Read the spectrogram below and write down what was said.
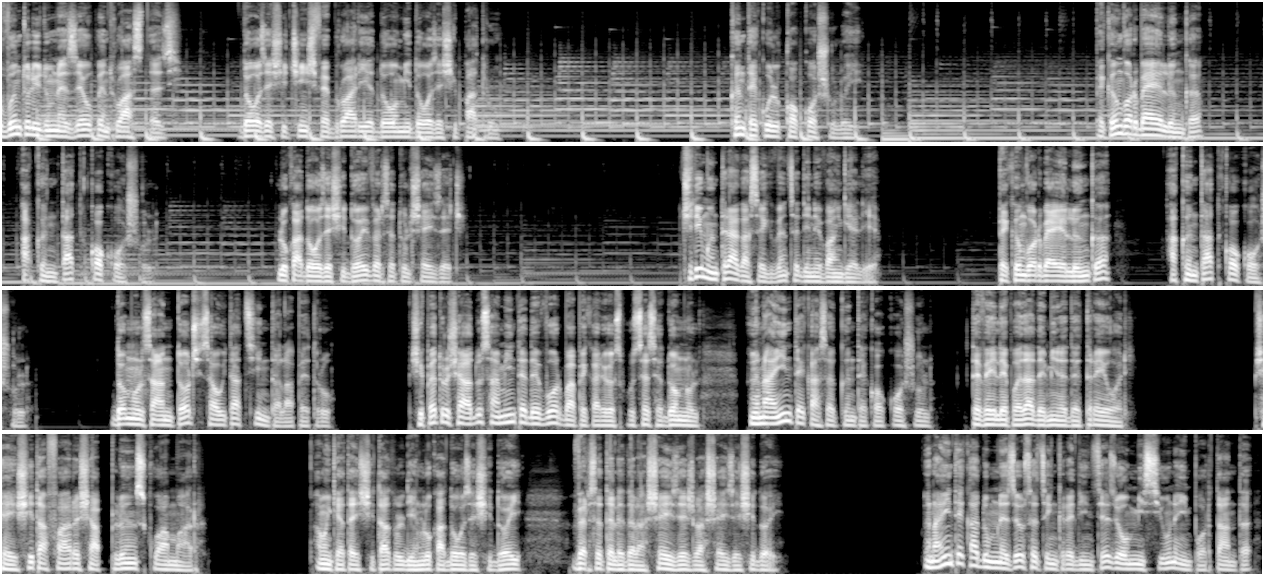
Cuvântul lui Dumnezeu pentru astăzi, 25 februarie 2024. Cântecul cocoșului. Pe când vorbea el încă, a cântat cocoșul. Luca 22, versetul 60. Citim întreaga secvență din Evanghelie. Pe când vorbea el încă, a cântat cocoșul. Domnul s-a întors și s-a uitat țintă la Petru. Și Petru și-a adus aminte de vorba pe care o spusese Domnul, înainte ca să cânte cocoșul, te vei lepăda de mine de trei ori. Și a ieșit afară și a plâns cu amar. Am încheiat aici citatul din Luca 22, versetele de la 60 la 62. Înainte ca Dumnezeu să-ți încredințeze o misiune importantă,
